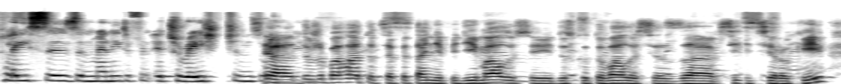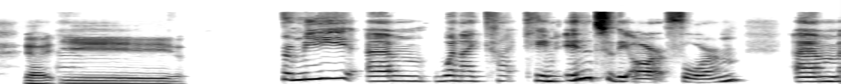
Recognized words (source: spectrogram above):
places and many different iterations. over Е, many Дуже багато це years. питання підіймалося і дискутувалося за всі ці роки. Е, І For me, um, when I ca- came into the art form, um,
